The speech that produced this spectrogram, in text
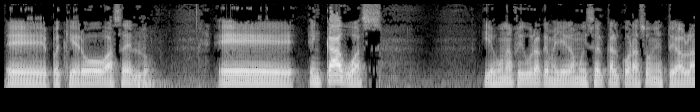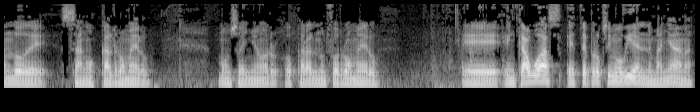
eh, pues quiero hacerlo. Eh, en Caguas, y es una figura que me llega muy cerca al corazón, estoy hablando de San Oscar Romero, Monseñor Oscar Arnulfo Romero. Eh, en Caguas, este próximo viernes, mañana,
